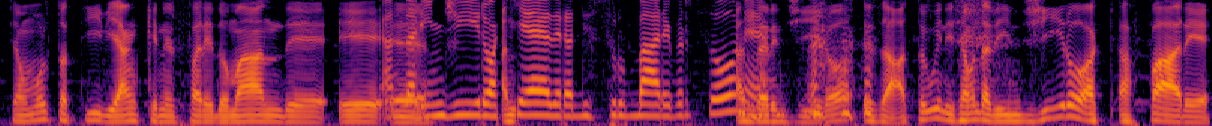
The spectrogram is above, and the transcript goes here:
siamo molto attivi anche nel fare domande e Andare eh, in giro a an- chiedere, a disturbare persone. andare in giro, esatto. Quindi siamo andati in giro a, a fare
